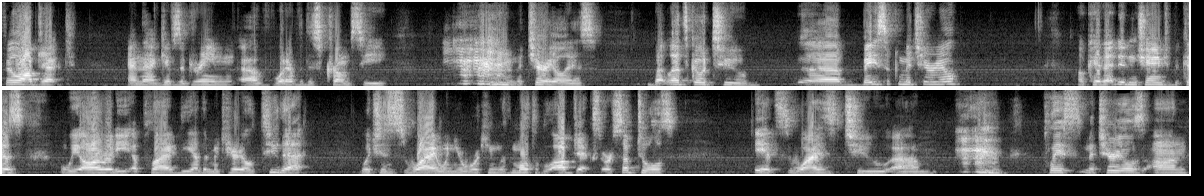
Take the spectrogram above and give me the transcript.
fill object, and that gives a green of whatever this Chrome C material is. But let's go to uh, basic material. Okay, that didn't change because we already applied the other material to that, which is why when you're working with multiple objects or subtools, it's wise to um, place materials on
